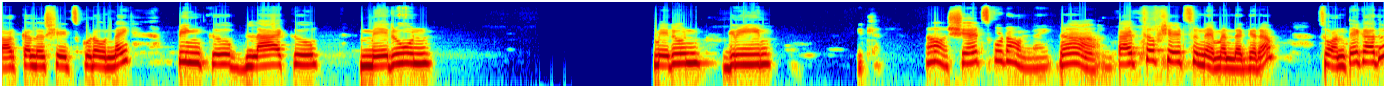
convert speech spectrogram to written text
dark colour shades కూడా ఉన్నాయి. Pink black maroon maroon green. ఇట్లా. షేడ్స్ కూడా ఉన్నాయి. టైప్స్ ఆఫ్ షేడ్స్ ఉన్నాయి మన దగ్గర. సో అంతేకాదు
